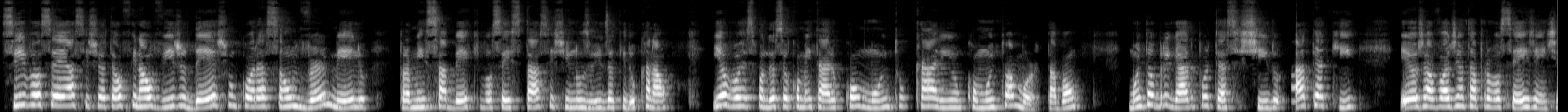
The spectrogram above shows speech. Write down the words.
Se você assistiu até o final do vídeo, deixe um coração vermelho para mim saber que você está assistindo os vídeos aqui do canal. E eu vou responder o seu comentário com muito carinho, com muito amor, tá bom? Muito obrigado por ter assistido até aqui. Eu já vou adiantar para vocês, gente.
